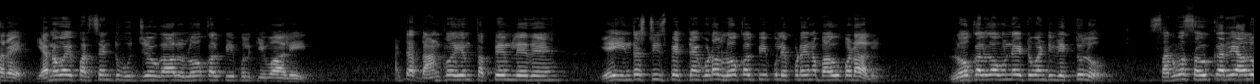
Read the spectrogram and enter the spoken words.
సరే ఎనభై పర్సెంట్ ఉద్యోగాలు లోకల్ పీపుల్కి ఇవ్వాలి. అంటే దాంట్లో ఏం తప్పేం లేదే. ఏ ఇండస్ట్రీస్ పెట్టినా కూడా లోకల్ పీపుల్ ఎప్పుడైనా బాగుపడాలి. లోకల్గా ఉండేటువంటి వ్యక్తులు సర్వ సౌకర్యాలు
